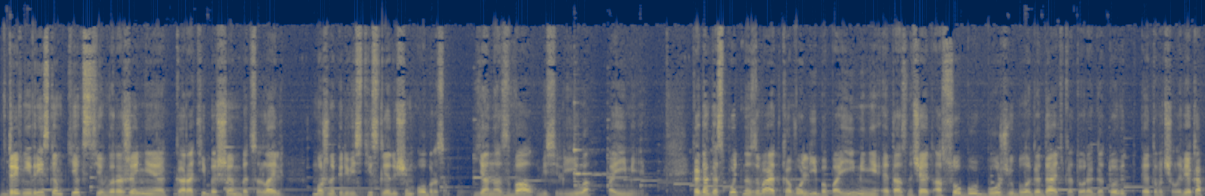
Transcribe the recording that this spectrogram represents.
В древнееврейском тексте выражение «карати бешем бецелель» можно перевести следующим образом. «Я назвал Веселиила по имени». Когда Господь называет кого-либо по имени, это означает особую Божью благодать, которая готовит этого человека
